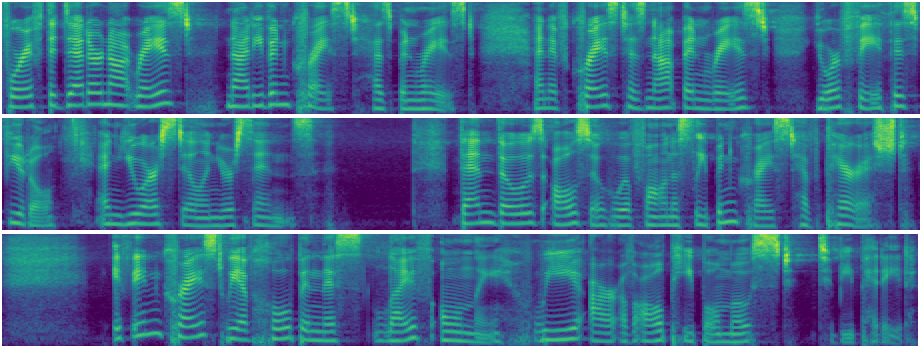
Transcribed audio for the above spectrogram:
For if the dead are not raised, not even Christ has been raised. And if Christ has not been raised, your faith is futile, and you are still in your sins. Then those also who have fallen asleep in Christ have perished. If in Christ we have hope in this life only, we are of all people most to be pitied.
